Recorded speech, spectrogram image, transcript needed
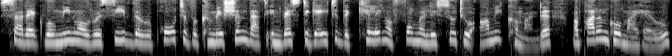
SADC will meanwhile receive the report of a commission that investigated the killing of former Lesotho Army Commander Maaparankoe Mahao.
